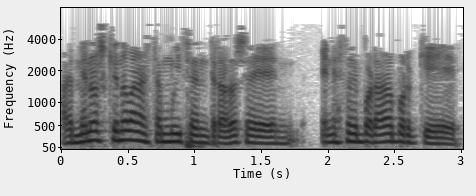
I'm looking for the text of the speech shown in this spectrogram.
Al menos que no van a estar muy centrados en, en esta temporada porque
